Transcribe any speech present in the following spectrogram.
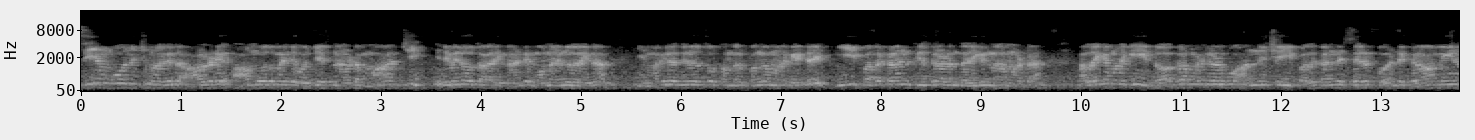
సీఎంఓ నుంచి మనకైతే ఆల్రెడీ ఆమోదం అయితే వచ్చేసింది అనమాట మార్చి ఎనిమిదవ తారీఖు అంటే మొన్న ఎనిమిది ఈ మహిళా దినోత్సవం సందర్భంగా మనకైతే ఈ పథకాన్ని తీసుకురావడం జరిగిందనమాట అలాగే మనకి డ్వాక్రా మహిళలకు అందించే ఈ పథకాన్ని సెల్ఫ్ అంటే గ్రామీణ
